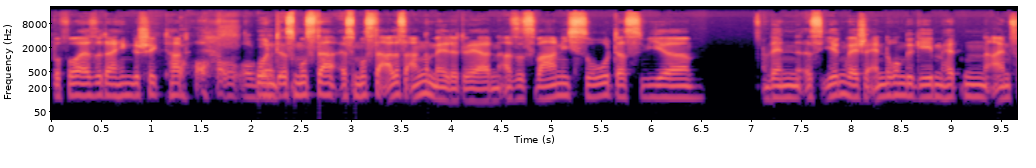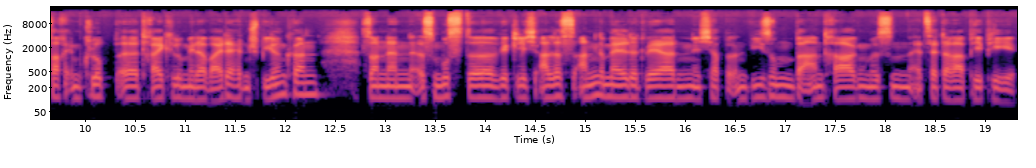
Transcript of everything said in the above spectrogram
bevor er sie da hingeschickt hat. Oh, oh, oh. Und es musste, es musste alles angemeldet werden. Also es war nicht so, dass wir, wenn es irgendwelche Änderungen gegeben hätten, einfach im Club äh, drei Kilometer weiter hätten spielen können, sondern es musste wirklich alles angemeldet werden. Ich habe ein Visum beantragen müssen, etc. pp.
